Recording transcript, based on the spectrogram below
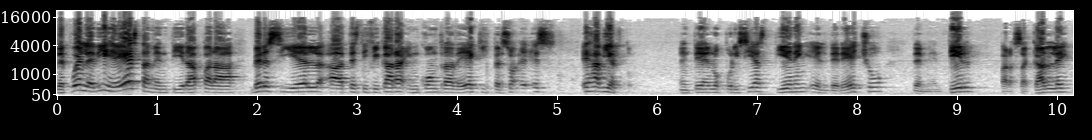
Después le dije esta mentira para ver si él ah, testificara en contra de X persona. Es, es abierto. ¿Entienden? Los policías tienen el derecho de mentir para sacarle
